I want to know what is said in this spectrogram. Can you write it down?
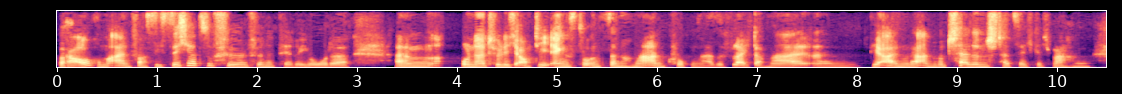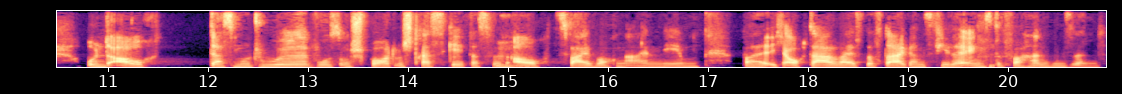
braucht, um einfach sich sicher zu fühlen für eine Periode. Ähm, und natürlich auch die Ängste uns dann nochmal angucken. Also vielleicht auch mal ähm, die ein oder andere Challenge tatsächlich machen. Und auch das Modul, wo es um Sport und Stress geht, das wird mhm. auch zwei Wochen einnehmen, weil ich auch da weiß, dass da ganz viele Ängste vorhanden sind.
